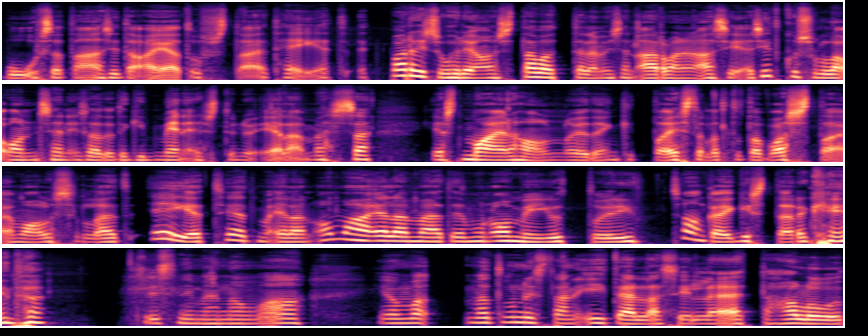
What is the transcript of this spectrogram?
boostataan sitä ajatusta, että hei, että, että parisuhde on se tavoittelemisen arvoinen asia, ja sitten kun sulla on se, niin sä oot jotenkin menestynyt elämässä, ja sitten mä oon halunnut jotenkin taistella tuota vastaan, ja mä oon sellainen, että ei, että se, että mä elän omaa elämää, teen mun omia juttuja, niin se on kaikista tärkeintä. Siis nimenomaan. Ja mä, mä tunnistan itsellä sille, että haluaa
